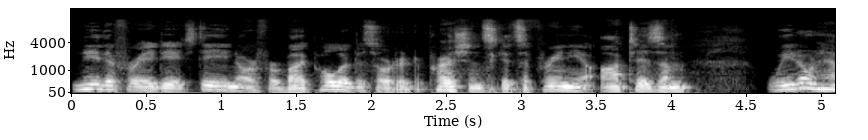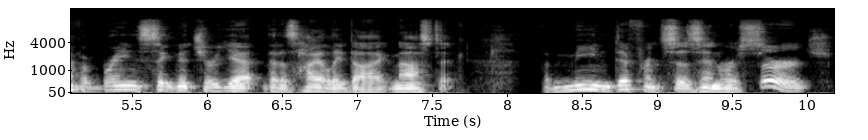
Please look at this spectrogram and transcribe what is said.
neither for ADHD nor for bipolar disorder, depression, schizophrenia, autism, we don't have a brain signature yet that is highly diagnostic. The mean differences in research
